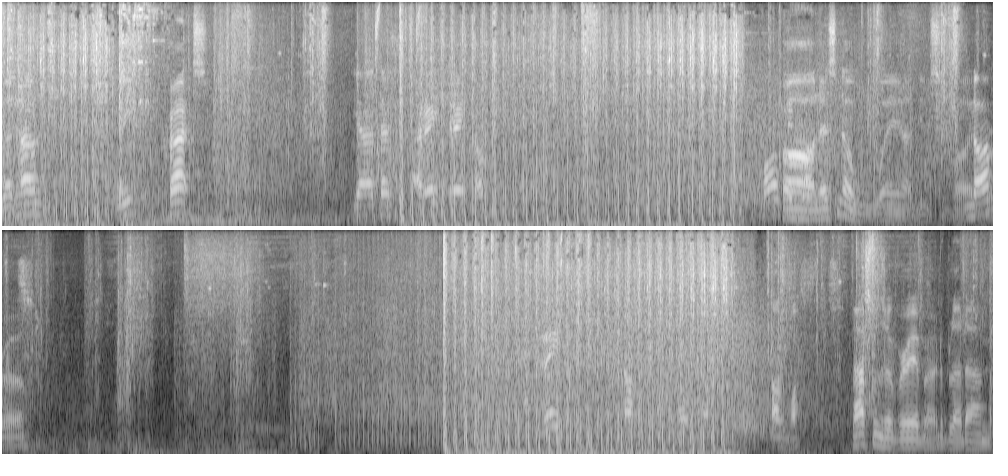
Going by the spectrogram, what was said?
Bloodhound. Weak. Cracked. Yeah, there's a raid, raid. Oh. More people. Oh, there's no way that dude survived, Knocked. bro. Raid. Knocked. Almost. Almost. Last one's over here, bro. The Bloodhound.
